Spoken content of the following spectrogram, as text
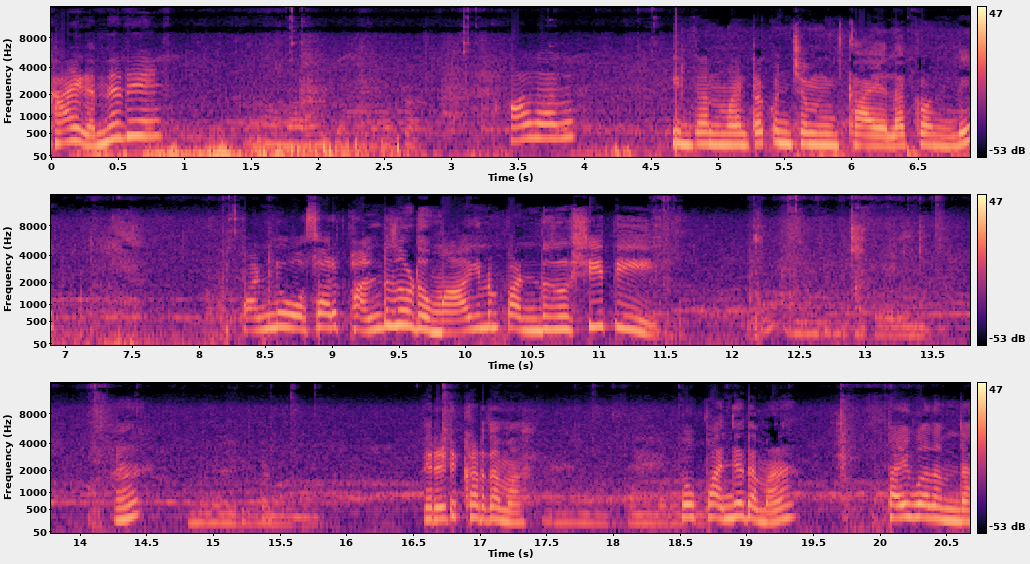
కాయ కన్నది? ఆగాగు ఇదన్నమాట కొంచెం కాయలాగా ఉంది. పండు ఓసారి పండు చూడు మాగిన పండు చూసి తీ ఆ? వెరైటీ కడదామా? ఓ పని చేద్దామా పైకి పోదాం దా.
